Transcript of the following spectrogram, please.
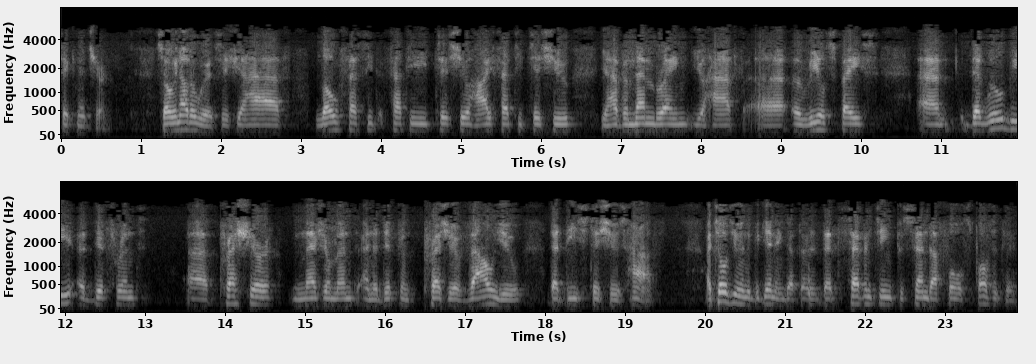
signature. So in other words, if you have low fatty tissue, high fatty tissue, you have a membrane, you have uh, a real space, there will be a different uh, pressure measurement and a different pressure value that these tissues have. I told you in the beginning that 17% are false positive.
